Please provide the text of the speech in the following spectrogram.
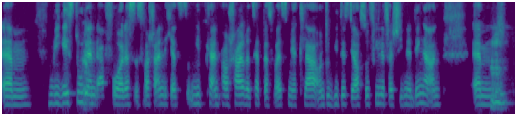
Ähm, wie gehst du ja. denn da vor? Das ist wahrscheinlich jetzt, gibt kein Pauschalrezept, das weiß mir klar. Und du bietest ja auch so viele verschiedene Dinge an. Ähm, mhm.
